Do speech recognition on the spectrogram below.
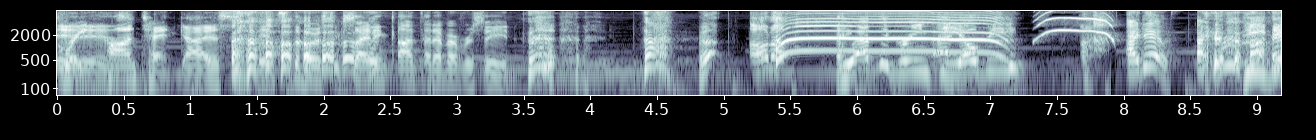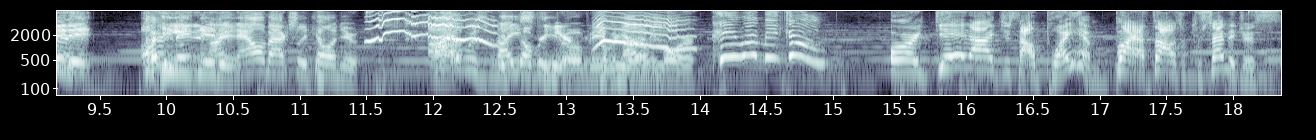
Great content, guys. it's the most exciting content I've ever seen. oh no! You have the green key, OB? I do. He did it. Oh, he you made it. did it. now I'm actually killing you. I was nice over to here. you, OB, over not here, OB. anymore. He let me go. Or did I just outplay him by a thousand percentages?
